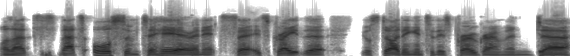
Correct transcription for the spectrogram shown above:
Well, that's that's awesome to hear, and it's uh, it's great that you're starting into this program, and uh,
